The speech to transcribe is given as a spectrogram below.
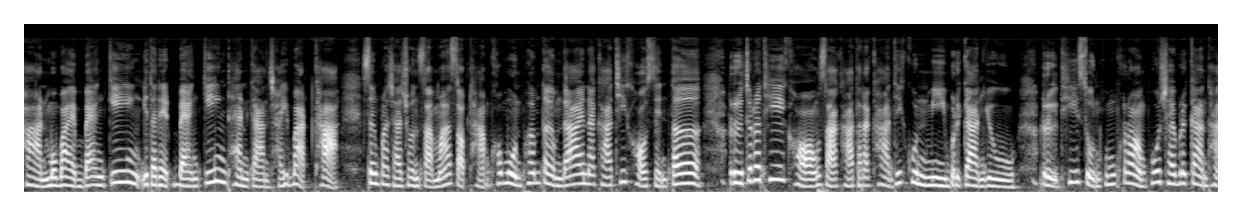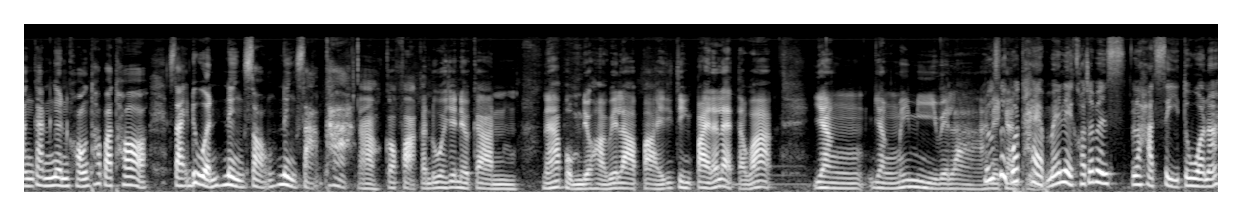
ผ่าน mobile banking internet banking แทนการใช้บัตรค่ะ ซึ่งประชาชนสามารถสอบถามข้อมูลเพิ่มเติมได้นะคะ ที่ call center หรือเจ้าหน้าที่ของสาขาธนาคารที่คุณมีบริการอยู่ หรือที่ศูนย์คุ้มครองผู้ใช้บริการทางการเงินของธปทสายด่วน 1213 ค่ะอ้าวก็ฝากกันด้วยเช่นเดียวกันนะครับผมเดี๋ยวหาเวลาไปจริง ๆ ไปแล้วแหละ แต่ว่ายังยังไม่มีเวลารู้ในสึกการว่าแถบแม่เหล็กเขาจะเป็นรหัส 4 ตัวนะ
